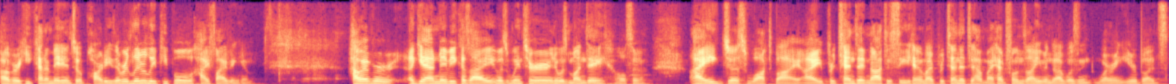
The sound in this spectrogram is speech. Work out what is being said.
However, he kind of made it into a party. There were literally people high fiving him. However, again, maybe because I it was winter and it was Monday also, I just walked by. I pretended not to see him. I pretended to have my headphones on, even though I wasn't wearing earbuds.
